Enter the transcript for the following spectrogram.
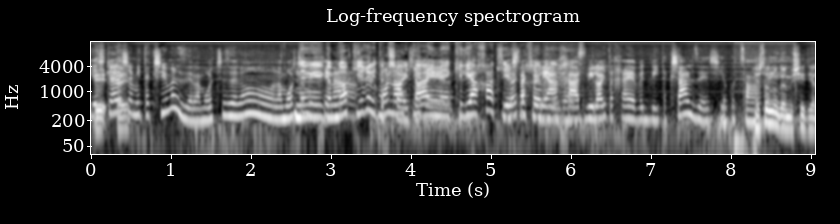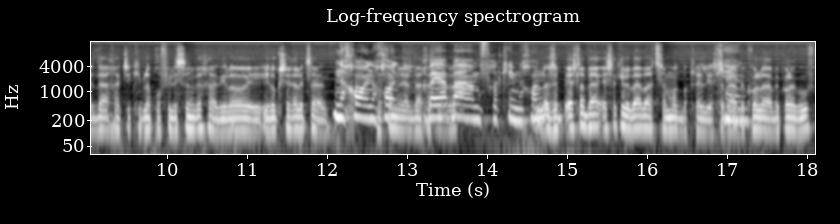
יש אה, כאלה אה, שמתעקשים על זה, למרות שזה לא... למרות שמבחינה... גם נועה קירל התעקשה, הייתה עם כליה אחת, היא לא יש לה הייתה כליה אחת. והיא לא הייתה חייבת, והיא התעקשה על זה שהיא רוצה. יש לנו גם אישית ילדה אחת שקיבלה פרופיל 21, היא לא- היא לא כשרה לצה"ל. נכון, יש נכון. לנו ילדה אחת בעיה. במפרקים, נכון? לא, יש לה יש כאילו בעיה בעצמות בכללי, יש לה כן. בעיה בכל ה- בכל הגוף,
